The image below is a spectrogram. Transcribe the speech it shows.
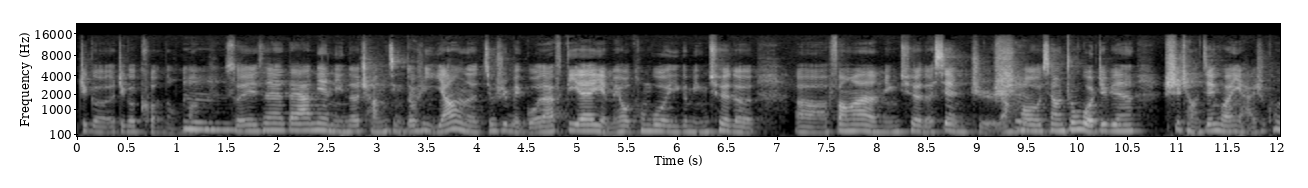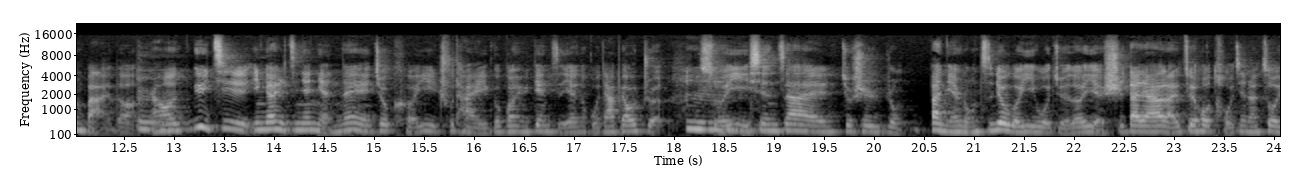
这个这个可能嘛。嗯所以现在大家面临的场景都是一样的，就是美国的 FDA 也没有通过一个明确的呃方案、明确的限制，然后像中国这边市场监管也还是空白的，嗯。然后预计应该是今年年内就可以出台一个关于电子烟的国家标准。嗯。所以现在就是融半年融资六个亿，我觉得也是大家来最后投进来做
